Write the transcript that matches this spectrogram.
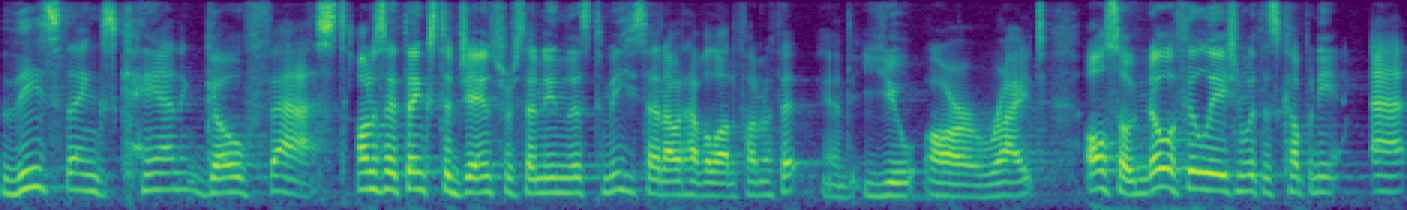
These things can go fast. I want to say thanks to James for sending this to me. He said I would have a lot of fun with it, and you are right. Also, no affiliation with this company at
